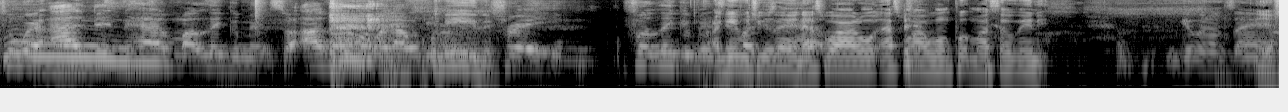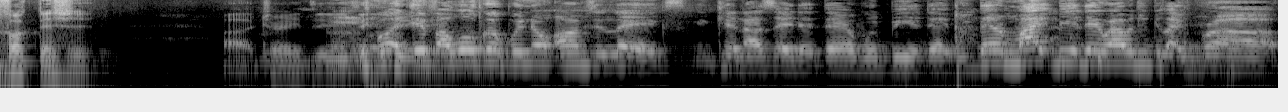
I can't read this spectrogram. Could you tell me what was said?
to where I didn't have my ligaments, so I don't know what I would be Me to trade for ligaments. I get what you're saying. That's why I don't. That's why I won't put myself in it. You get what I'm saying? Yeah, fuck that shit. I trade these. Mm, but if I woke up with no arms and legs, can I say that there would be a day? There might be a day where I would just be like, bruh,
